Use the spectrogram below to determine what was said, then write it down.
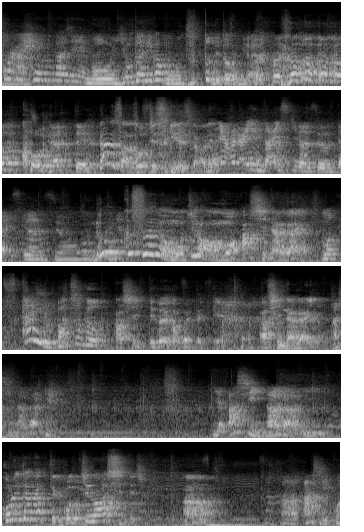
こら辺がねもうよだれがもうずっと出とるみたいな。こうやって。ランさんそっち好きですからいねや大好きなんですよ。大好きなんですよ。ルックスはでももちろんもう足長い。もうスタイル抜群。足ってどういう格好やったっけ？足長い。足長い。いや足長い。これじゃなくてこっちの足でしょ。ああ。足こ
